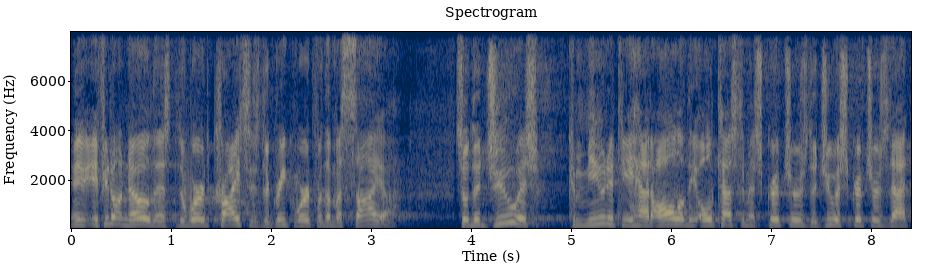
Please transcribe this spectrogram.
If you don't know this, the word Christ is the Greek word for the Messiah. So the Jewish community had all of the Old Testament scriptures, the Jewish scriptures that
